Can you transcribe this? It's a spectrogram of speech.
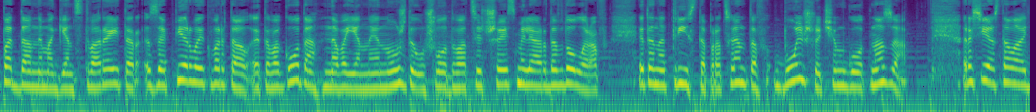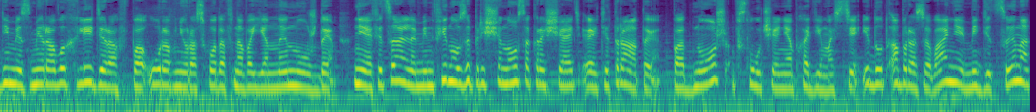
По данным агентства Рейтер, за первый квартал этого года на военные нужды ушло 26 миллиардов долларов. Это на 300% больше, чем год назад. Россия стала одним из мировых лидеров по уровню расходов на военные нужды. Неофициально Минфину запрещено сокращать эти траты. Под нож в случае необходимости идут образование, медицина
